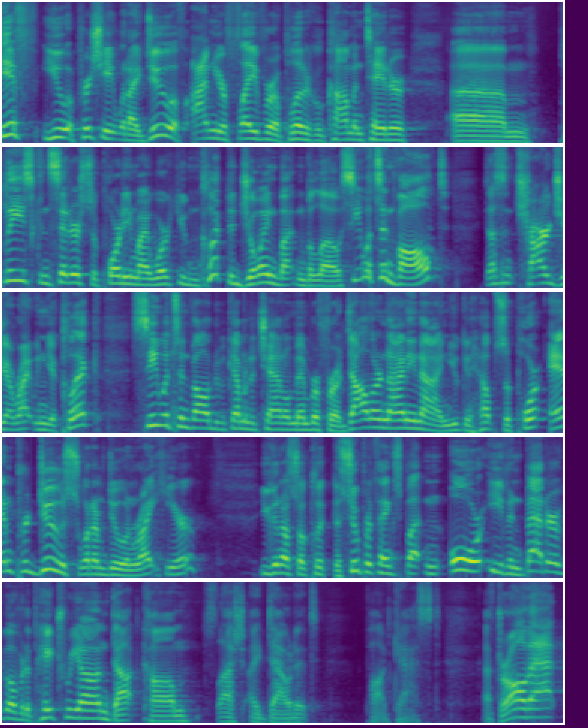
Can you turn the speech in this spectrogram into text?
if you appreciate what I do, if I'm your flavor of political commentator, um, please consider supporting my work. You can click the join button below, see what's involved. Doesn't charge you right when you click. See what's involved in becoming a channel member for $1.99. You can help support and produce what I'm doing right here. You can also click the super thanks button, or even better, go over to patreon.com slash I doubt it podcast. After all that,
